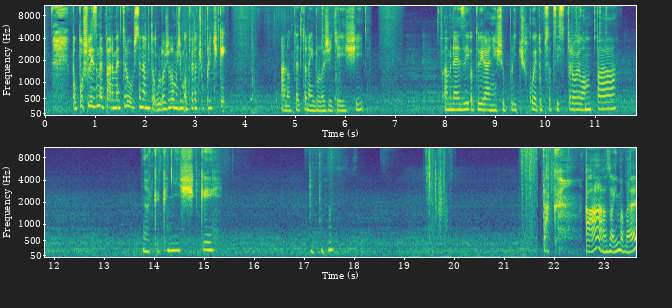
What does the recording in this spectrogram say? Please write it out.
Popošli jsme pár metrů, už se nám to uložilo, můžeme otvírat čupličky. Ano, to je to nejdůležitější. V amnézii otvírání šuplíčku, je to psací stroj, lampa. Nějaké knížky. Mhm. Tak, a zajímavé,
